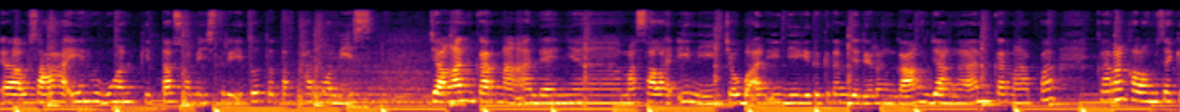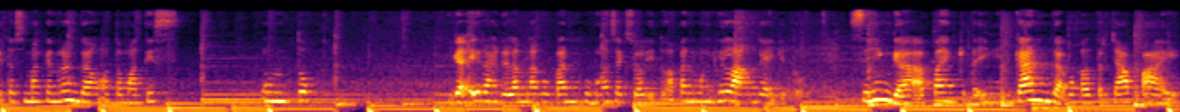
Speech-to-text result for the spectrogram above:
ya usahain hubungan kita suami istri itu tetap harmonis. Jangan karena adanya masalah ini, cobaan ini gitu kita menjadi renggang. Jangan karena apa? Karena kalau misalnya kita semakin renggang, otomatis untuk gairah dalam melakukan hubungan seksual itu akan menghilang kayak gitu. Sehingga apa yang kita inginkan nggak bakal tercapai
